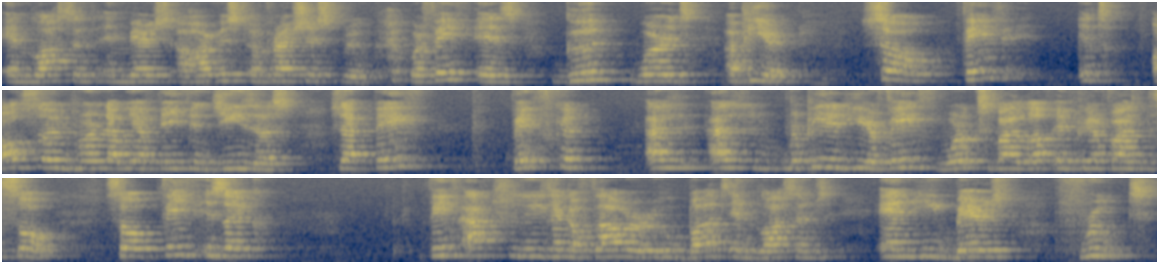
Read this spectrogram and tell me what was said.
and blossoms and bears a harvest of precious fruit. Where faith is, good words appear. So, faith, it's also important that we have faith in Jesus, so that faith, faith can as, as repeated here, faith works by love and purifies the soul. So faith is like, faith actually is like a flower who buds and blossoms and he bears fruit.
